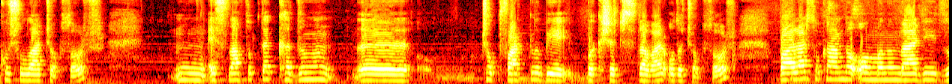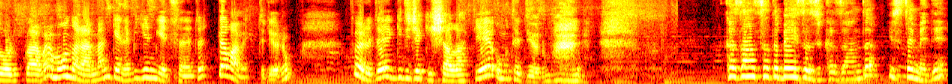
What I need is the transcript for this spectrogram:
Koşullar çok zor. Hmm, Esnaflıkta kadının e, çok farklı bir bakış açısı da var. O da çok zor. Barlar sokağında olmanın verdiği zorluklar var ama ona rağmen gene bir 27 senedir devam ettiriyorum. Böyle de gidecek inşallah diye umut ediyorum. Kazansa da Beyzacı kazandı. istemedi.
